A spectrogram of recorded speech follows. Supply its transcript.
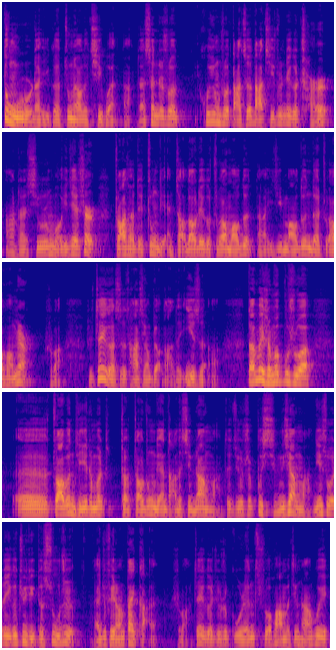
动物的一个重要的器官啊，咱甚至说会用说打折打七寸这个词儿啊，咱形容某一件事儿，抓它的重点，找到这个主要矛盾啊，以及矛盾的主要方面，是吧？这个是他想表达的意思啊。但为什么不说呃抓问题，怎么找找重点打的心脏嘛？这就是不形象嘛。你说这一个具体的数字，哎，就非常带感，是吧？这个就是古人说话嘛，经常会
